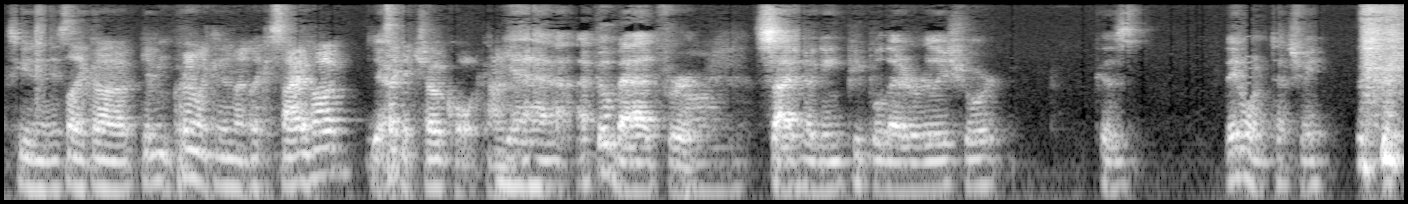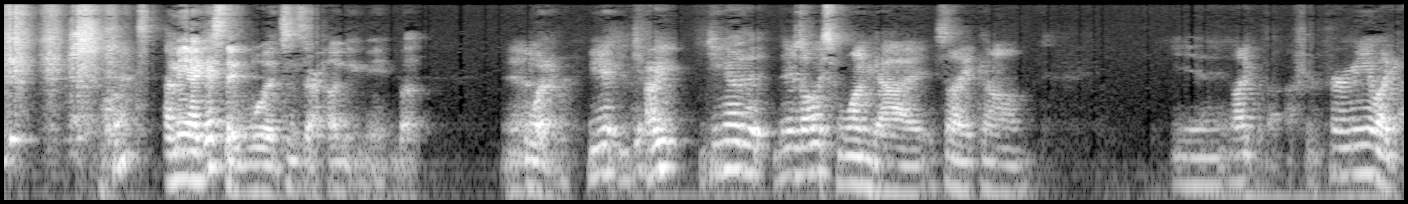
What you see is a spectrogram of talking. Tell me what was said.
Excuse me. It's like uh, giving putting like in a, like a side hug. Yeah. It's like a chokehold kind of. yeah, I feel bad for Um, side hugging people that are really short, because they don't want to touch me. what? I mean, I guess they would since they're hugging me, but Yeah. whatever. You know, are you, do you know that there's always one guy? It's like um, yeah, like for, for me, like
